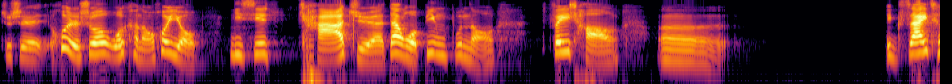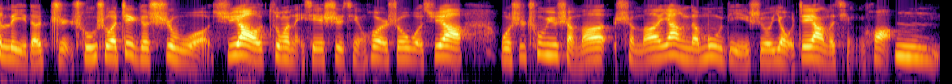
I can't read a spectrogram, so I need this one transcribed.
就是或者说我可能会有一些察觉，但我并不能非常嗯。exactly 的指出说这个是我需要做哪些事情，或者说我需要我是出于什么什么样的目的说有这样的情况，嗯，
